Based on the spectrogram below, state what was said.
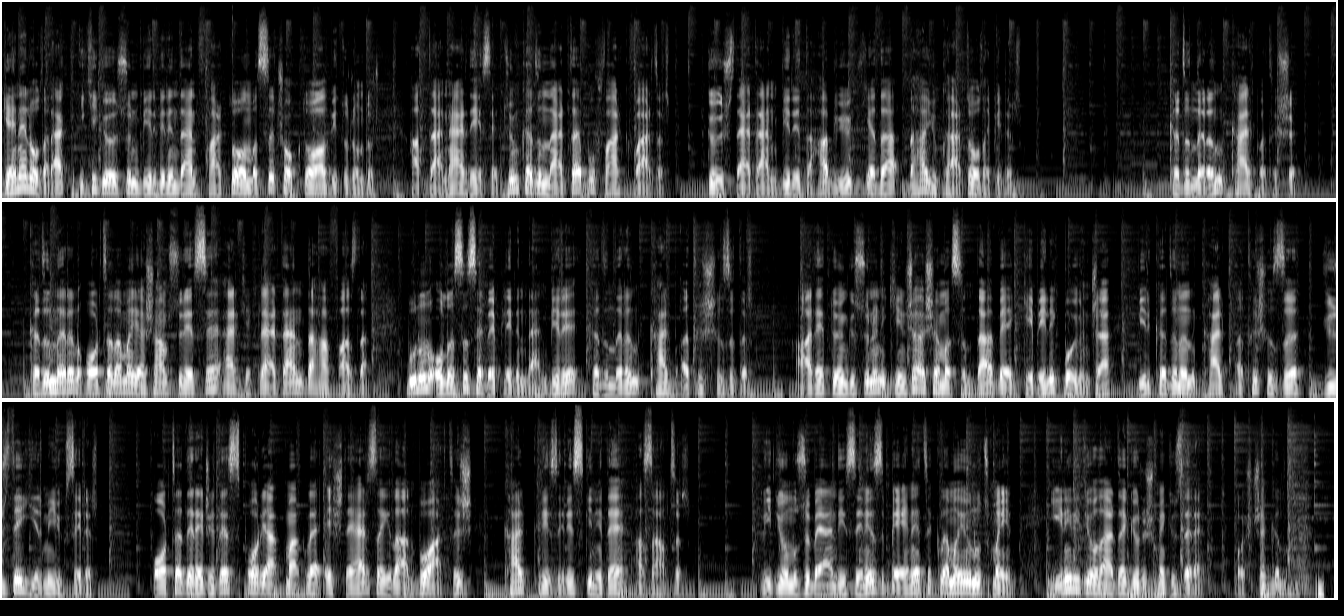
Genel olarak iki göğsün birbirinden farklı olması çok doğal bir durumdur. Hatta neredeyse tüm kadınlarda bu fark vardır. Göğüslerden biri daha büyük ya da daha yukarıda olabilir. Kadınların kalp atışı Kadınların ortalama yaşam süresi erkeklerden daha fazla. Bunun olası sebeplerinden biri kadınların kalp atış hızıdır. Adet döngüsünün ikinci aşamasında ve gebelik boyunca bir kadının kalp atış hızı %20 yükselir. Orta derecede spor yapmakla eşdeğer sayılan bu artış kalp krizi riskini de azaltır. Videomuzu beğendiyseniz beğene tıklamayı unutmayın. Yeni videolarda görüşmek üzere. Hoşçakalın.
